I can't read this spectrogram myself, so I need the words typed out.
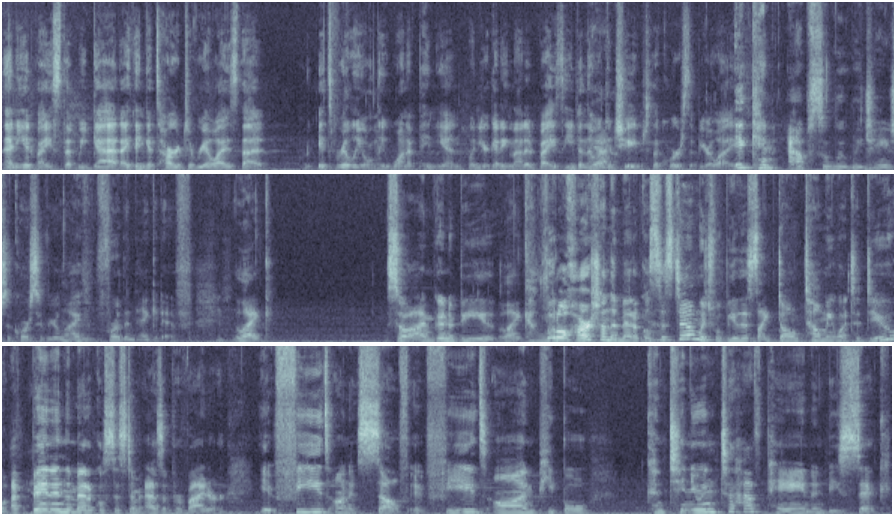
any advice that we get. I think it's hard to realize that it's really only one opinion when you're getting that advice, even though Yeah. it could change the course of your life. It can absolutely mm-hmm. change the course of your life mm-hmm. for the negative. Mm-hmm. Like, so I'm going to be like a little harsh on the medical system, which will be this like, don't tell me what to do. I've been in the medical system as a provider. It feeds on itself, it feeds on people continuing to have pain and be sick.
